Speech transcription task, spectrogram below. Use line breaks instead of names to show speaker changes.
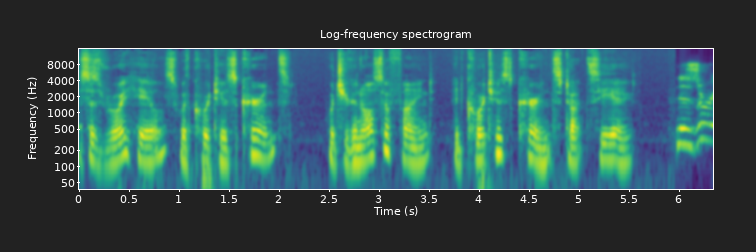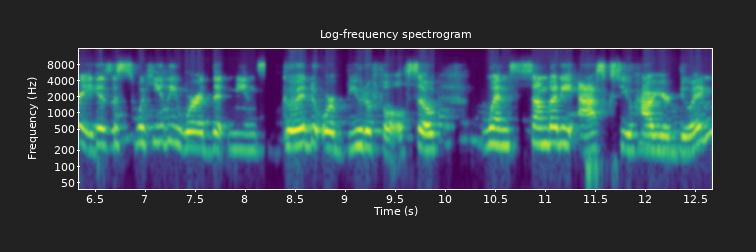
This is Roy Hales with Cortes Currents, which you can also find at cortescurrents.ca.
Nzuri is a Swahili word that means good or beautiful. So when somebody asks you how you're doing,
